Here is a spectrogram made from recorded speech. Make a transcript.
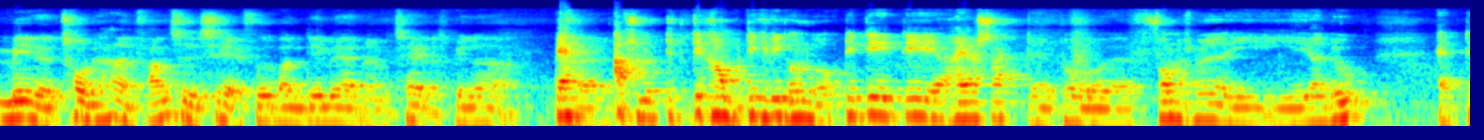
Men tror du, det har en fremtid i fodbold, det med, at man betaler spillere? Ja, absolut. Det, det kommer. Det kan vi ikke undgå. Det, det, det har jeg også sagt øh, på øh, formandsmøder i, i JBU, at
